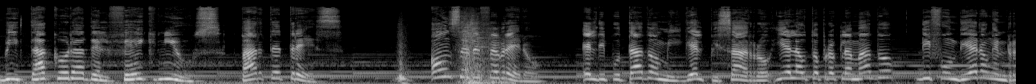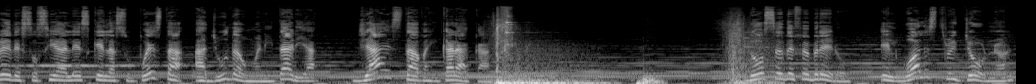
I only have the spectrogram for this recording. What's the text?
Bitácora del Fake News, parte 3. 11 de febrero. El diputado Miguel Pizarro y el autoproclamado difundieron en redes sociales que la supuesta ayuda humanitaria ya estaba en Caracas. 12 de febrero. El Wall Street Journal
